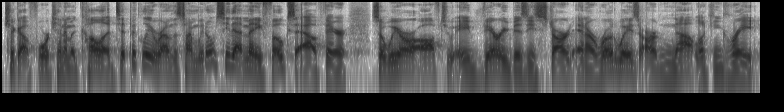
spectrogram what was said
Check out 410 at McCullough. Typically around this time, we don't see that many folks out there, so we are off to a very busy start, and our roadways are not looking great.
